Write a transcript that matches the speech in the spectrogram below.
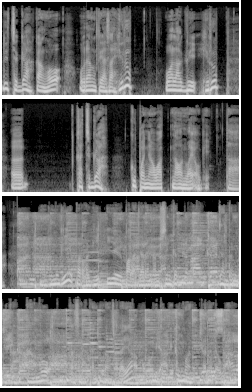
dicegah kanggo orang tiasa hirup. walagri hirup eh, kacegah ku panyawat naon wae oge. Ta mugi parorgi ieu pelajaran anu singkat jantan berkah kanggo kasehatan urang sadaya mugi iman. Dan jauh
